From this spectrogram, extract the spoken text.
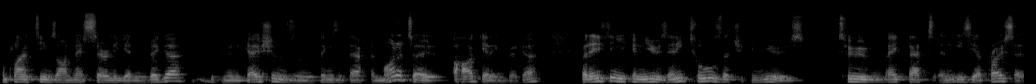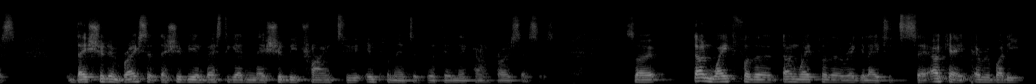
Compliance teams aren't necessarily getting bigger. The communications and things that they have to monitor are getting bigger. But anything you can use, any tools that you can use to make that an easier process, they should embrace it. They should be investigating. They should be trying to implement it within their current processes. So don't wait for the don't wait for the regulator to say, okay, everybody,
